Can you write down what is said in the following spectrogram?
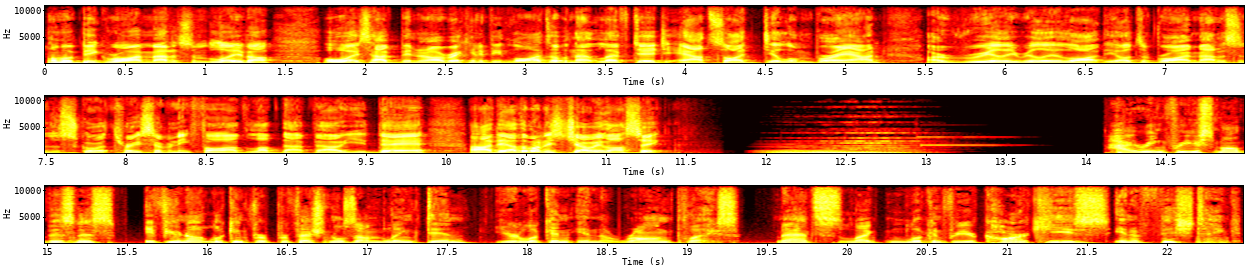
I'm a big Ryan Matterson believer, always have been, and I reckon if he lines up on that left edge outside Dylan Brown, I really, really like the odds of Ryan Matterson to score at 375. Love that value there. Uh, the other one is Joey Lussick. Hiring for your small business? If you're not looking for professionals on LinkedIn, you're looking in the wrong place. That's like looking for your car keys in a fish tank.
